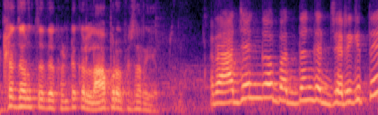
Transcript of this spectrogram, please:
ఎట్లా జరుగుతుంది కంటే ఒక లా ప్రొఫెసర్ చెప్తున్నా. రాజ్యాంగబద్ధంగా జరిగితే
